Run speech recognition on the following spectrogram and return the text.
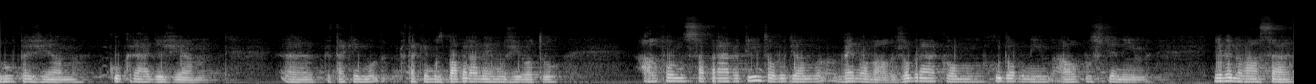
lúpežiam, ku krádežiam, e, k, takému, k takému zbabranému životu. Alfons sa práve týmto ľuďom venoval, žobrákom, chudobným a opusteným. Nevenoval sa e,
